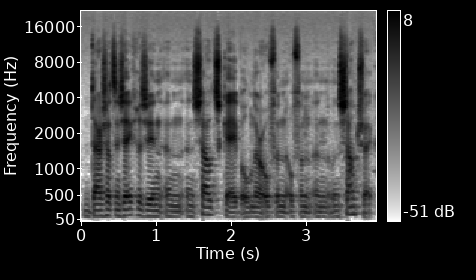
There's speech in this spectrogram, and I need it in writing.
daar zat in zekere zin een, een soundscape onder of een, of een, een, soundtrack.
